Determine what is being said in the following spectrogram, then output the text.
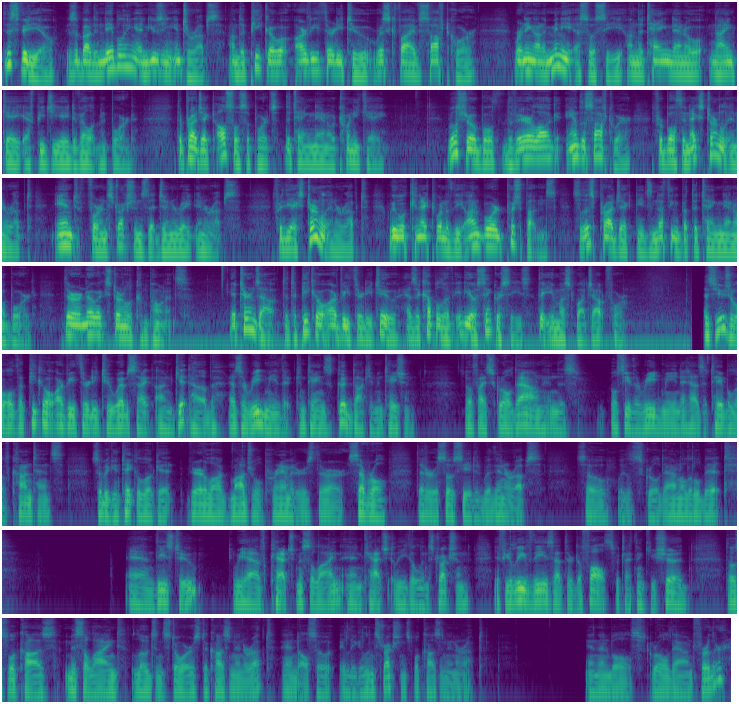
This video is about enabling and using interrupts on the Pico RV32 RISC-V soft core running on a mini SoC on the Tang Nano 9K FPGA development board. The project also supports the Tang Nano 20K. We'll show both the Verilog and the software for both an external interrupt and for instructions that generate interrupts. For the external interrupt, we will connect one of the onboard push buttons, so this project needs nothing but the Tang Nano board. There are no external components. It turns out that the Pico RV32 has a couple of idiosyncrasies that you must watch out for. As usual, the Pico RV32 website on GitHub has a README that contains good documentation. So if I scroll down in this, we'll see the README and it has a table of contents. So we can take a look at Verilog module parameters. There are several that are associated with interrupts. So we'll scroll down a little bit. And these two, we have catch misalign and catch illegal instruction. If you leave these at their defaults, which I think you should, those will cause misaligned loads and stores to cause an interrupt, and also illegal instructions will cause an interrupt. And then we'll scroll down further,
